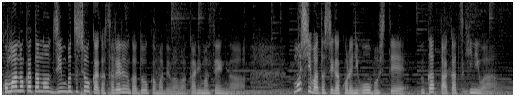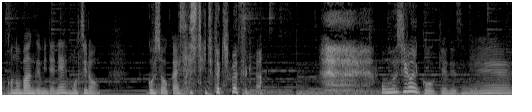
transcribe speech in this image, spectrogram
駒の方の人物紹介がされるのかどうかまでは分かりませんがもし私がこれに応募して受かった暁にはこの番組でねもちろんご紹介させていただきますが面白い光景ですね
